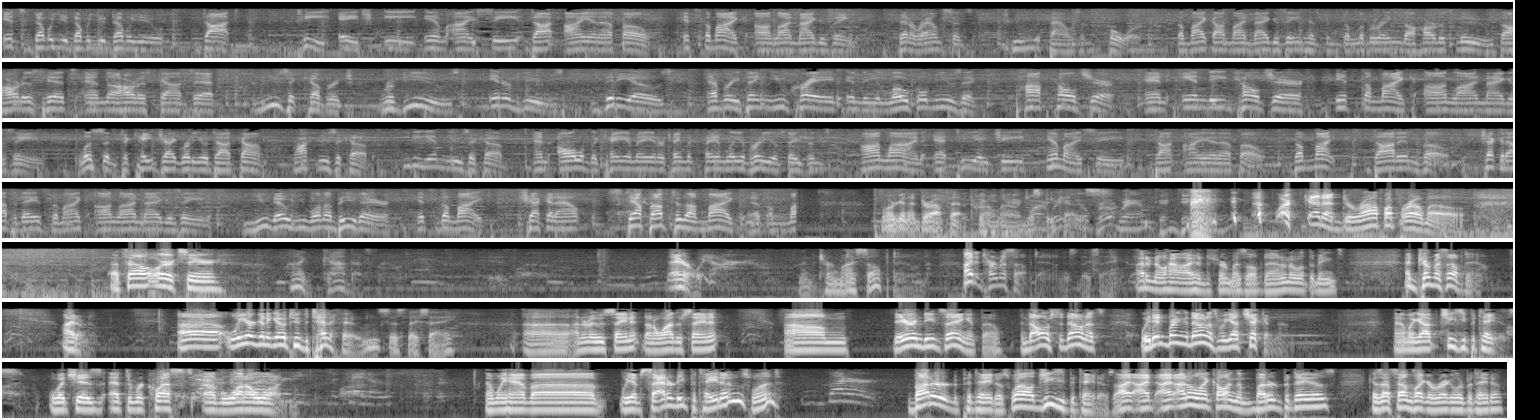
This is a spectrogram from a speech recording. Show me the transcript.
It's www.themic.info. It's the Mic Online Magazine. Been around since 2004. The Mic Online Magazine has been delivering the hardest news, the hardest hits, and the hardest content. Music coverage, reviews, interviews, videos, everything you crave in the local music, pop culture, and indie culture. It's the Mic Online Magazine. Listen to KJagRadio.com, Rock Music Hub, EDM Music Hub, and all of the KMA Entertainment family of radio stations online at themic.info. Themic.info. Check it out today. It's the Mike Online Magazine. You know you want to be there. It's the mic. Check it out. Step up to the mic at the. We're to drop that promo just because. We're to drop a promo. That's how it works here. My God, that's loud. There we are. I had to turn myself down. I had to turn myself down, as they say. I don't know how I had to turn myself down. I don't know what that means. I had to turn myself down. I don't know. Uh, we are going to go to the telephones, as they say. Uh, I don't know who's saying it. Don't know why they're saying it. Um, they're indeed saying it, though. And dollars to donuts. We didn't bring the donuts. We got chicken, though. And we got cheesy potatoes, which is at the request of 101. And we have uh we have Saturday potatoes. What? Butter. Buttered potatoes. Well, cheesy potatoes. I I I don't like calling them buttered potatoes because that sounds like a regular potato.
